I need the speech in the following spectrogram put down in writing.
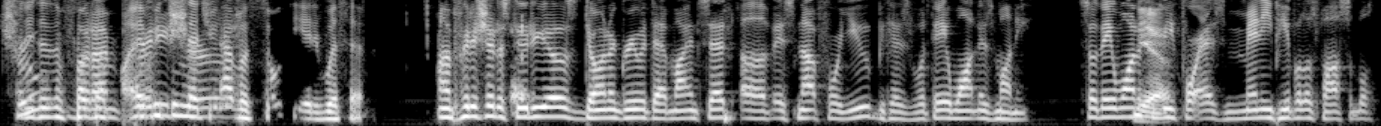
True, and it doesn't fuck up pretty everything that you have associated with it. I'm pretty sure the studios don't agree with that mindset of it's not for you because what they want is money. So they want it Yeah. to be for as many people as possible.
